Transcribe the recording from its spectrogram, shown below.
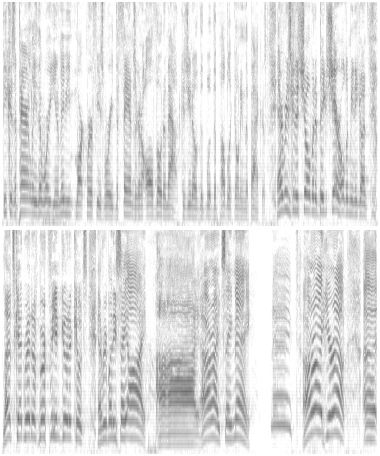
because apparently they're worried. You know, maybe Mark Murphy is worried the fans are going to all vote him out because you know the, with the public owning the Packers, everybody's going to show up at a big shareholder meeting going, "Let's get rid of Murphy and Gutekunst." Everybody say aye. Aye. All right. Say nay. Nay. All right, you're out. Uh,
